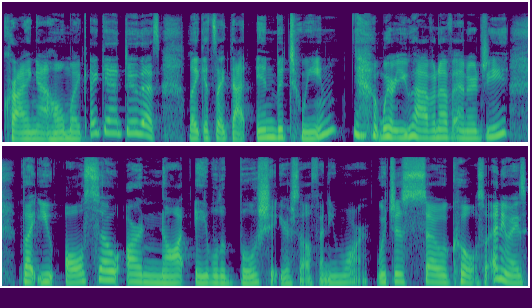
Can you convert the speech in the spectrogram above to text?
crying at home, like, I can't do this. Like, it's like that in between where you have enough energy, but you also are not able to bullshit yourself anymore, which is so cool. So, anyways,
